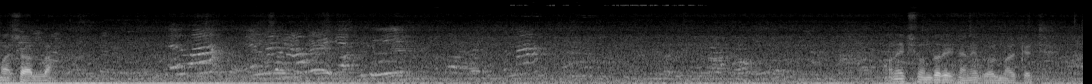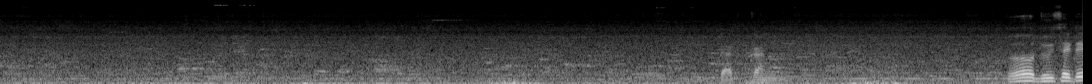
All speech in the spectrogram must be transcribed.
মাশাআল্লাহ। অনেক সুন্দর এখানে গোল্ড মার্কেট। তো দুই সাইডে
